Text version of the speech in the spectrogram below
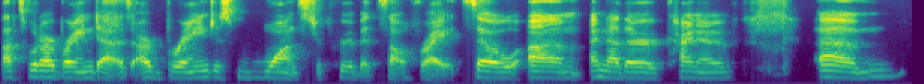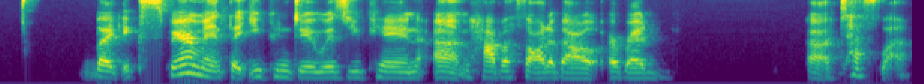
That's what our brain does. Our brain just wants to prove itself right. So um, another kind of um, like experiment that you can do is you can um, have a thought about a red uh, Tesla,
